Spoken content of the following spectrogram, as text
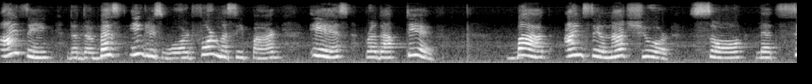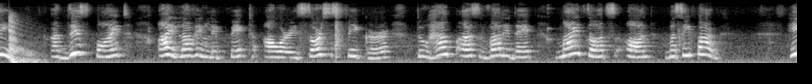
I think that the best English word for masipag is productive. But I'm still not sure, so let's see. At this point, I lovingly picked our resource speaker to help us validate my thoughts on masipag. He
